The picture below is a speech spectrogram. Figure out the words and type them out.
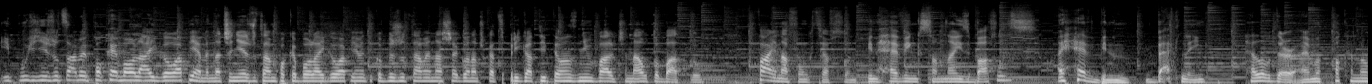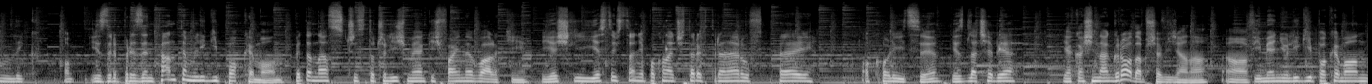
i później rzucamy Pokebola i go łapiemy. Znaczy nie rzucamy Pokebola i go łapiemy, tylko wyrzucamy naszego na przykład Sprigatito, on z nim walczy na autobatlu. fajna funkcja w sumie. Been having some nice battles? I have been battling. Hello there, I'm a Pokémon League. Jest reprezentantem Ligi Pokémon. Pyta nas, czy stoczyliśmy jakieś fajne walki. Jeśli jesteś w stanie pokonać czterech trenerów w tej okolicy, jest dla ciebie jakaś nagroda przewidziana. O, w imieniu Ligi Pokémon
